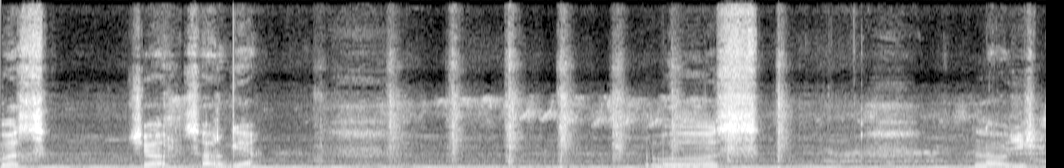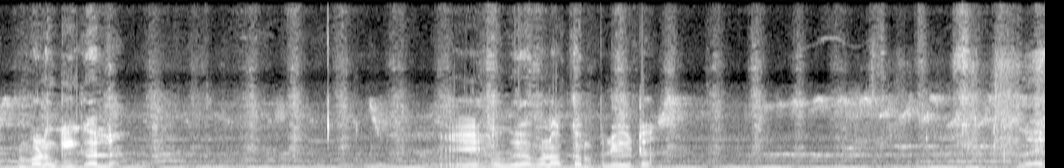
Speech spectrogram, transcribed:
ਬਸ, ਚੱਲ, ਸਰ ਗਿਆ। ਬਸ। ਲਓ ਜੀ, ਬਣ ਗਈ ਗੱਲ। ਇਹ ਹੋ ਗਿਆ ਆਪਣਾ ਕੰਪਲੀਟ। ਲੈ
